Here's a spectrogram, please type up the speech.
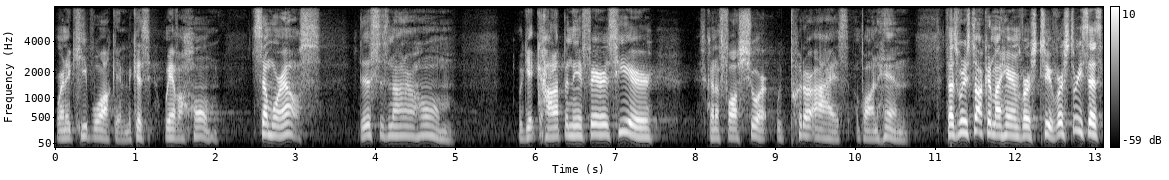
We're going to keep walking because we have a home somewhere else. This is not our home. We get caught up in the affairs here, it's going to fall short. We put our eyes upon Him. That's what he's talking about here in verse 2. Verse 3 says,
